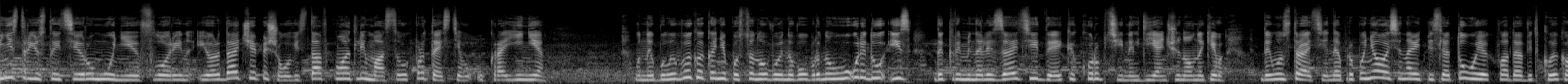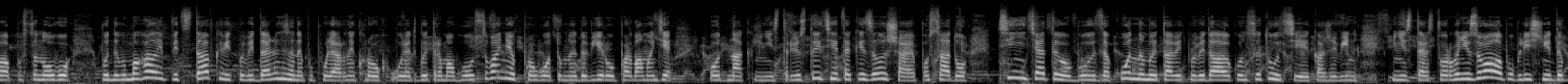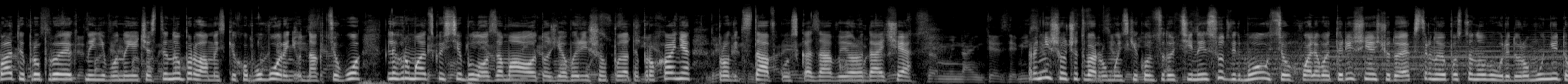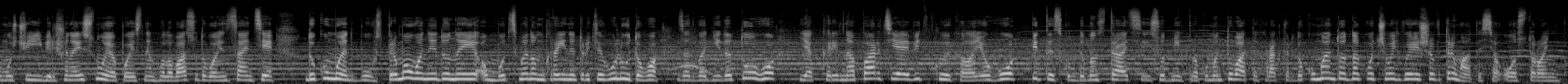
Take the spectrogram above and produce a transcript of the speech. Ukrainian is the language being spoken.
Міністр юстиції Румунії Флорін Йордаче пішов у відставку на тлі масових протестів в Україні. Вони були викликані постановою новообраного уряду із декриміналізації деяких корупційних діянь чиновників. Демонстрації не припинялися навіть після того, як влада відкликала постанову. Вони вимагали відставки відповідальних за непопулярний крок. Уряд витримав голосування про вотум недовіри у парламенті. Однак міністр юстиції таки залишає посаду. Ці ініціативи були законними та відповідали конституції, каже він. Міністерство організувало публічні дебати про проект. Нині вони є частиною парламентських обговорень. Однак цього для громадськості було замало. Тож я вирішив подати прохання про відставку, сказав Йордаче. Раніше у четвер Румунський конституційний суд відмовився ухвалювати рішення щодо екстреної постанови уряду Румунії, тому що її більше не існує, пояснив голова судової інстанції. Документ був спрямований до неї омбудсменом країни 3 лютого за два дні до того, як керівна партія відкликала його під тиском демонстрації. Суд міг прокоментувати характер документу, однак, вочевидь, вирішив триматися осторонь.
